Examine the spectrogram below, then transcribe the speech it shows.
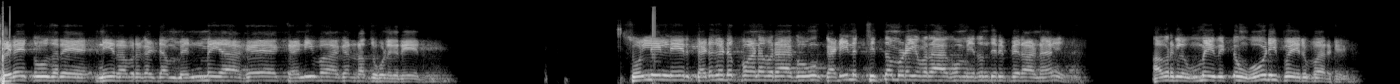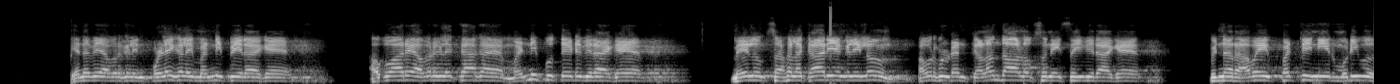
இறை தூதரே நீர் அவர்களிடம் மென்மையாக கனிவாக நடந்து கொள்கிறீர் சொல்லில் நீர் கடுகடுப்பானவராகவும் கடின சித்தமுடையவராகவும் இருந்திருப்பீரானால் அவர்கள் உண்மை விட்டும் ஓடி போயிருப்பார்கள் எனவே அவர்களின் பிள்ளைகளை மன்னிப்பீராக. அவ்வாறு அவர்களுக்காக மன்னிப்பு தேடுவீராக. மேலும் சகல காரியங்களிலும் அவர்களுடன் கலந்து ஆலோசனை செய்வீராக. பின்னர் அவை பற்றி நீர் முடிவு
